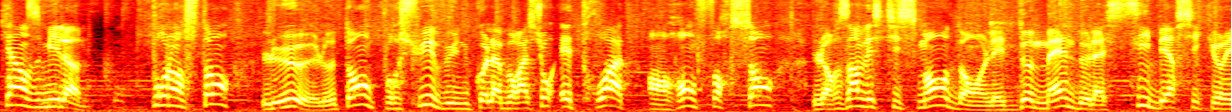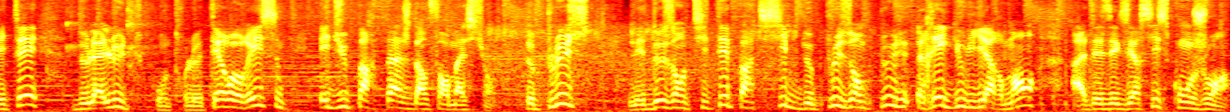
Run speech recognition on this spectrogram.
15 000 hommes. Pour l'instant, l'UE et l'OTAN poursuivent une collaboration étroite en renforçant leurs investissements dans les domaines de la cybersécurité, de la lutte contre le terrorisme et du partage d'informations. De plus, les deux entités participent de plus en plus régulièrement à des exercices conjoints.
